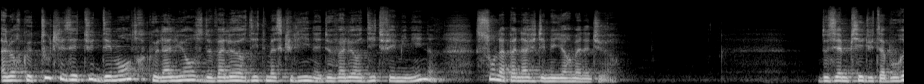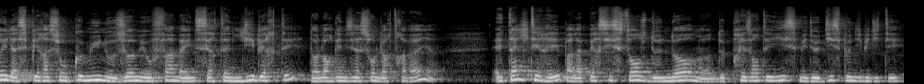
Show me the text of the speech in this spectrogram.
alors que toutes les études démontrent que l'alliance de valeurs dites masculines et de valeurs dites féminines sont l'apanage des meilleurs managers. Deuxième pied du tabouret, l'aspiration commune aux hommes et aux femmes à une certaine liberté dans l'organisation de leur travail est altérée par la persistance de normes de présentéisme et de disponibilité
